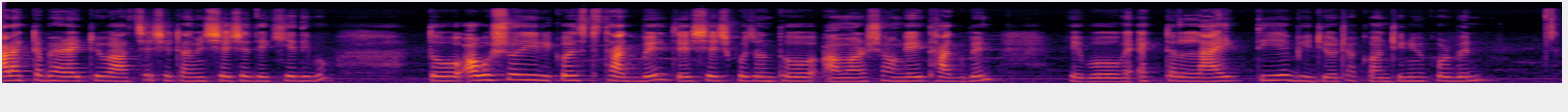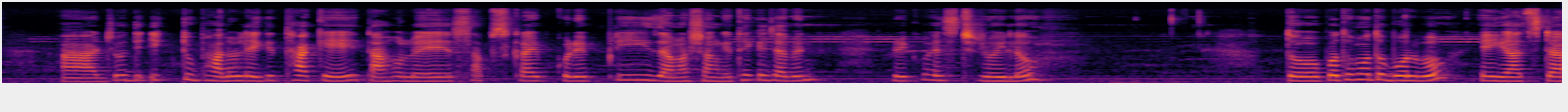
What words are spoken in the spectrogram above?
আর একটা ভ্যারাইটিও আছে সেটা আমি শেষে দেখিয়ে দিব। তো অবশ্যই রিকোয়েস্ট থাকবে যে শেষ পর্যন্ত আমার সঙ্গেই থাকবেন এবং একটা লাইক দিয়ে ভিডিওটা কন্টিনিউ করবেন। আর যদি একটু ভালো লেগে থাকে তাহলে সাবস্ক্রাইব করে প্লিজ আমার সঙ্গে থেকে যাবেন। রিকোয়েস্ট রইল। তো প্রথমত বলব, এই গাছটা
